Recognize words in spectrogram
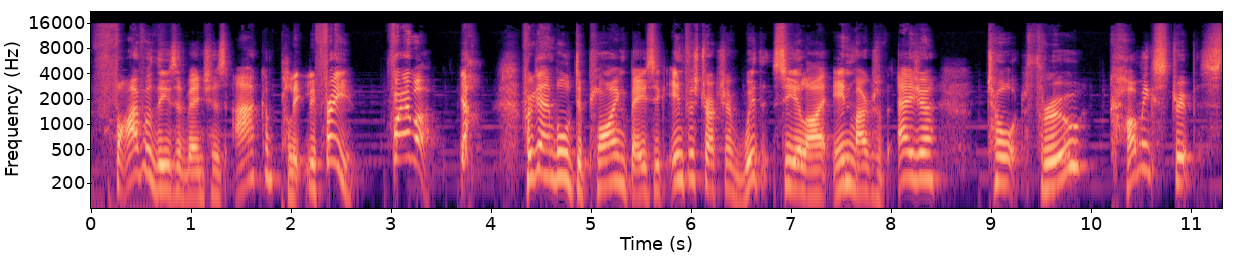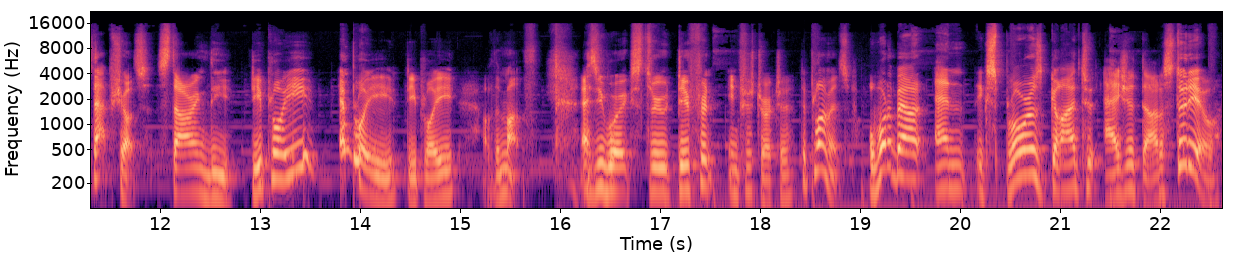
five of these adventures are completely free, forever. Yeah. For example, deploying basic infrastructure with CLI in Microsoft Azure, taught through comic strip snapshots starring the deployee employee deployee of the month as he works through different infrastructure deployments. Or what about an explorer's guide to Azure Data Studio?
